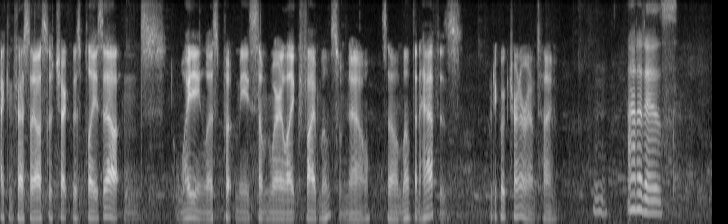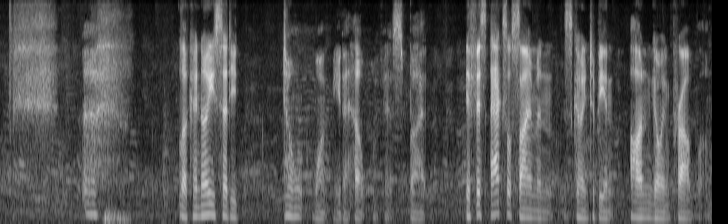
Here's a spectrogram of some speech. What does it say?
I confess I also checked this place out, and waiting list put me somewhere like five months from now. So a month and a half is pretty quick turnaround time. That it is. Look, I know you said you don't want me to help with this, but if this Axel Simon is going to be an ongoing problem,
